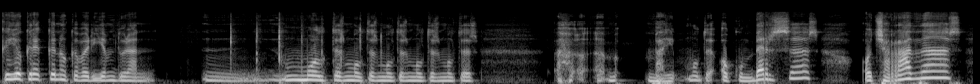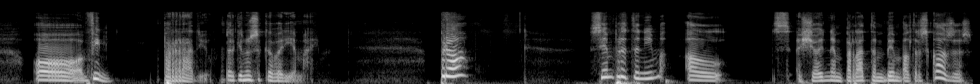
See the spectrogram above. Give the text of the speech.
que jo crec que no acabaríem durant mm, moltes, moltes, moltes, moltes, moltes, uh, moltes o converses o xerrades o, en fi, per ràdio, perquè no s'acabaria mai. Però sempre tenim el... Això n'hem parlat també amb altres coses,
